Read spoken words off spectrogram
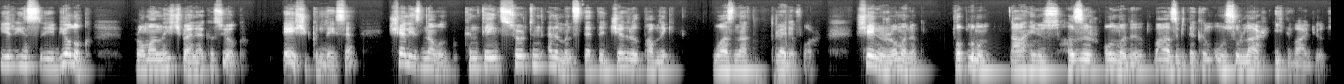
bir e, biyolog. Romanla hiçbir alakası yok. E şıkkında ise Shelley's novel contained certain elements that the general public was not ready for. Shelley'nin romanı toplumun daha henüz hazır olmadığı bazı bir takım unsurlar ihtiva ediyordu.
